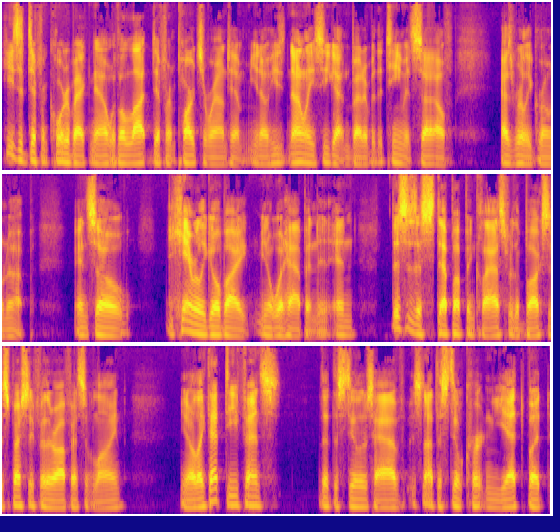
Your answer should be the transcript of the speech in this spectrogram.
he's a different quarterback now with a lot different parts around him. You know, he's not only has he gotten better, but the team itself has really grown up. And so you can't really go by, you know, what happened. And, and this is a step up in class for the Bucs, especially for their offensive line. You know, like that defense that the Steelers have, it's not the steel curtain yet, but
